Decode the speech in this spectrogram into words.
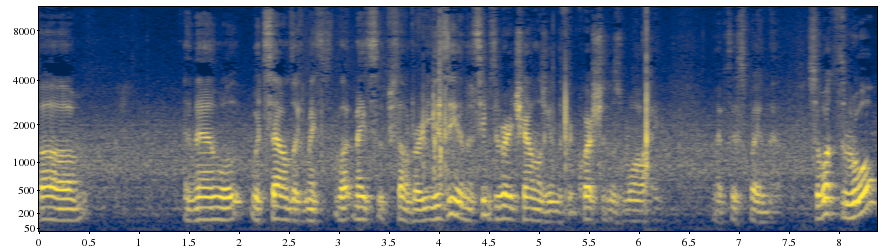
Um, and then we'll, which sounds like it makes, makes it sound very easy, and it seems very challenging. The question is why. I have to explain that. So, what's the rule?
